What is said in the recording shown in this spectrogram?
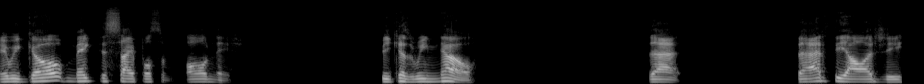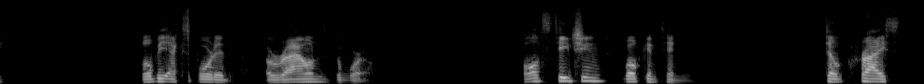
May we go make disciples of all nations. Because we know that bad theology will be exported around the world. False teaching will continue till Christ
